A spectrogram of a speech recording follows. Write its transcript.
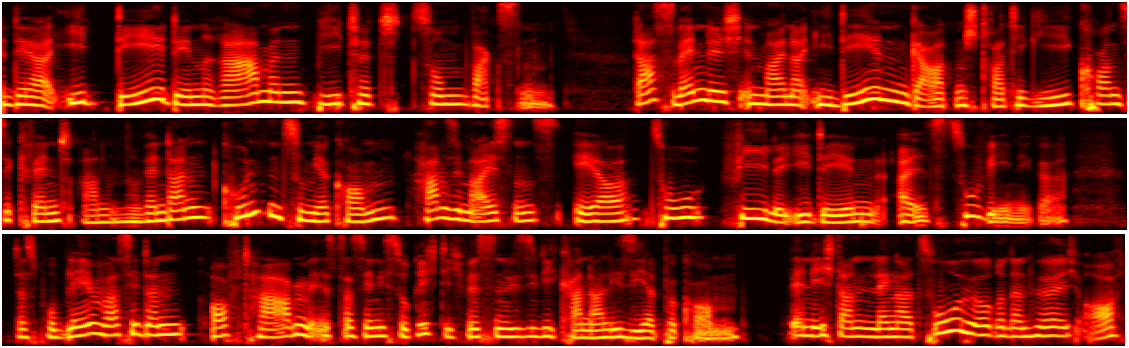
der Idee den Rahmen bietet zum Wachsen. Das wende ich in meiner Ideengartenstrategie konsequent an. Wenn dann Kunden zu mir kommen, haben sie meistens eher zu viele Ideen als zu wenige. Das Problem, was sie dann oft haben, ist, dass sie nicht so richtig wissen, wie sie die kanalisiert bekommen. Wenn ich dann länger zuhöre, dann höre ich oft,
